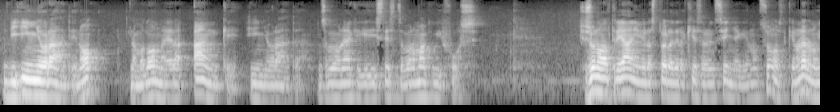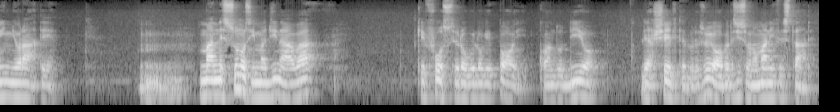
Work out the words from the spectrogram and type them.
di ignorate, no? La Madonna era anche ignorata, non sapevano neanche che esistesse, non sapevano manco chi fosse. Ci sono altre anime, la storia della Chiesa lo insegna, che non, sono, che non erano ignorate, mm, ma nessuno si immaginava che fossero quello che poi, quando Dio le ha scelte per le sue opere, si sono manifestate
